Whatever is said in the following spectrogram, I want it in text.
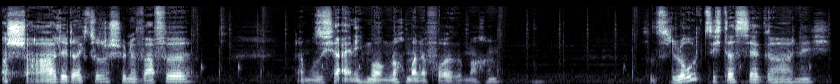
Oh, schade. Direkt so eine schöne Waffe. Da muss ich ja eigentlich morgen nochmal eine Folge machen. Sonst lohnt sich das ja gar nicht.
